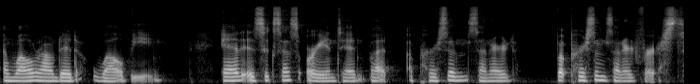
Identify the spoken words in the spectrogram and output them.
and well rounded well being, and is success oriented, but a person centered. But person centered first.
